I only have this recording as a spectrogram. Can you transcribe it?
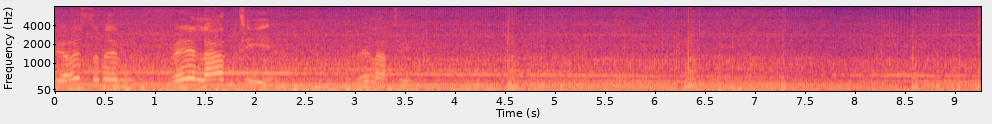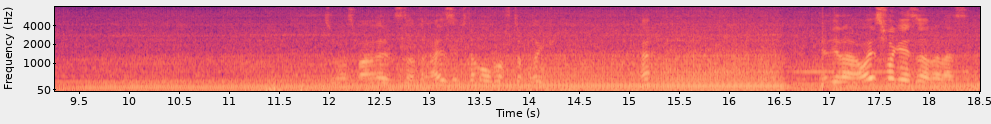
wie heißt er denn? Velati. Relativ. So, was war jetzt da 30 da oben auf der Brücke? Hä? Habt ihr da alles vergessen oder was?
